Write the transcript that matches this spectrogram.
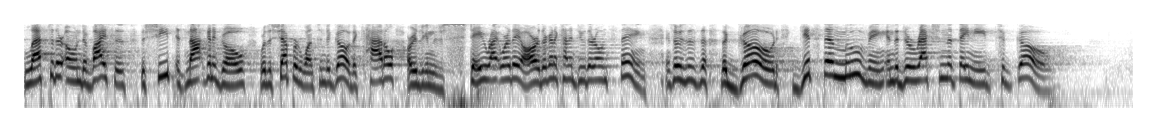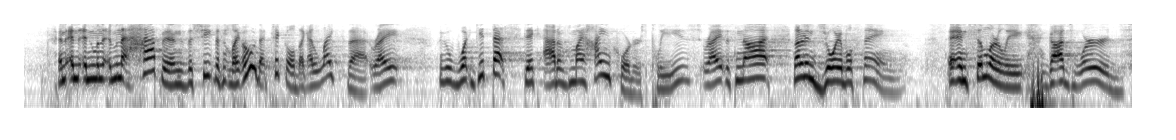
Left to their own devices, the sheep is not going to go where the shepherd wants him to go. The cattle are either going to just stay right where they are, or they're going to kind of do their own thing. And so he says the, the goad gets them moving in the direction that they need to go. And, and, and, when, and when that happens, the sheep isn't like, oh, that tickled. Like, I liked that, right? I go, what, get that stick out of my hindquarters, please, right? It's not, not an enjoyable thing. And similarly, God's words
